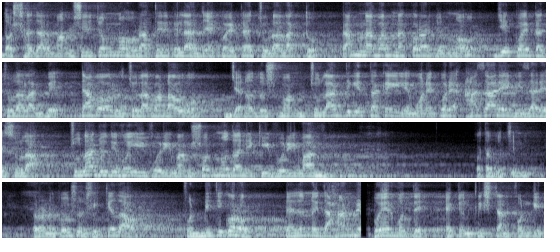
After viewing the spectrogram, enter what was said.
দশ হাজার মানুষের জন্য রাতের বেলা যে কয়টা চুলা লাগতো রান্না বান্না করার জন্য যে কয়টা চুলা লাগবে, ডাবল চুলা বানাও। যেন দুশ্মন চুলার দিকে তাকাইলে মনে করে আজারে বিজারে চুলা। চুলা যদি হই পরিমাণ স্বর্ণদানি কি পরিমাণ? কথা বুঝছেন? রণকৌশল শিক্ষা দাও পণ্ডিতি করো। এজন্যই দ্য হান্ড্রেড বইয়ের মধ্যে একজন খ্রিস্টান পণ্ডিত,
